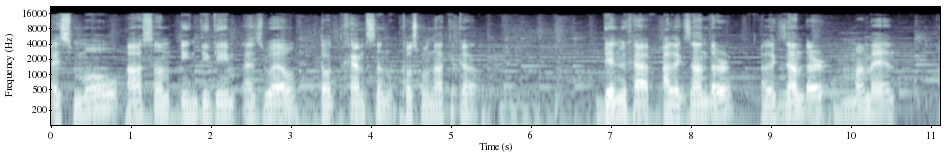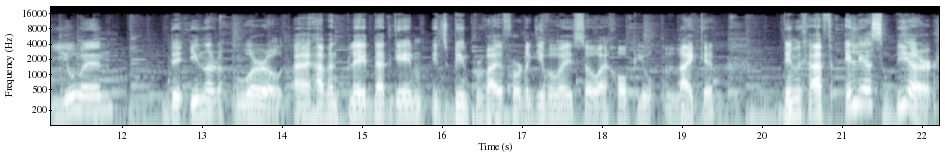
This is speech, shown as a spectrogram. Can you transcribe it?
a small awesome indie game as well, Todd Hampson Cosmonautica. Then we have Alexander, Alexander, my man, UN The Inner World. I haven't played that game, it's been provided for the giveaway, so I hope you like it. Then we have Elias Beer.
